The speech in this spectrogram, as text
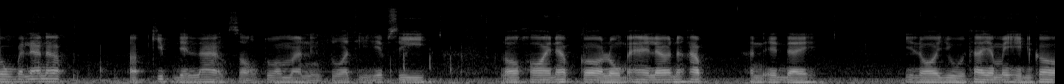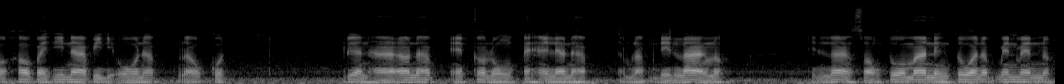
ลงไปแล้วนะครับปรับคลิปเด่นล่าง 2 ตัวมา 1 ตัวที่ FC รอคอยนะครับก็ลงไปให้แล้วนะครับทันเอ็ดใดที่รออยู่ถ้ายังไม่เห็นก็เข้าไปที่หน้าวิดีโอนะครับ แล้วกด เลื่อนหาเอานะครับแอดก็ลงไปให้แล้วนะครับสำหรับเด่นล่างเนาะเด่นล่าง 2 ตัวมา 1 ตัวนะแม่นๆเนาะ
